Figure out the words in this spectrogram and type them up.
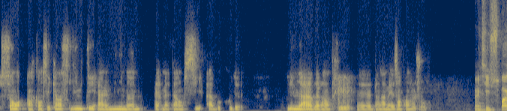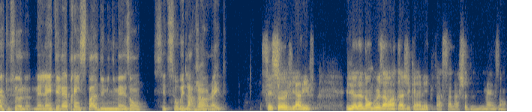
sont en conséquence limités à un minimum, permettant aussi à beaucoup de lumière de rentrer euh, dans la maison pendant le jour. C'est super tout ça, mais l'intérêt principal de mini-maison, c'est de sauver de l'argent, right? C'est sûr, j'y arrive. Il y a de nombreux avantages économiques face à l'achat d'une mini-maison.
